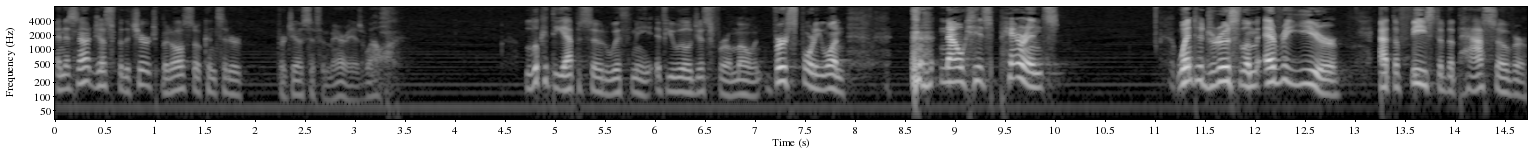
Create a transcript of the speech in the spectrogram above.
And it's not just for the church, but also consider for Joseph and Mary as well. Look at the episode with me, if you will, just for a moment. Verse 41 Now his parents went to Jerusalem every year at the feast of the Passover.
